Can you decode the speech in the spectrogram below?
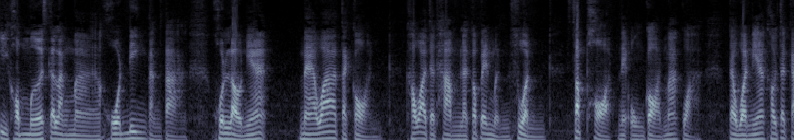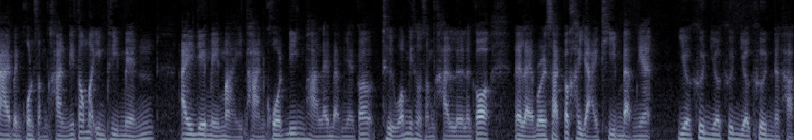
e-commerce กำลังมา coding ต่างๆ คนเหล่านี้แม้ว่าแต่ก่อนเขาอาจจะทำแล้วก็เป็นเหมือนส่วน support ในองค์กรมากกว่า แต่วันนี้เขาจะกลายเป็นคนสำคัญที่ต้องมา implement ไอเดียใหม่ๆ ผ่าน coding ผ่านอะไรแบบนี้ก็ถือว่ามีส่วนสำคัญเลย แล้วก็หลาย ๆ บริษัทก็ขยายทีมแบบนี้เยอะขึ้นเยอะขึ้นเยอะขึ้นนะครับ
